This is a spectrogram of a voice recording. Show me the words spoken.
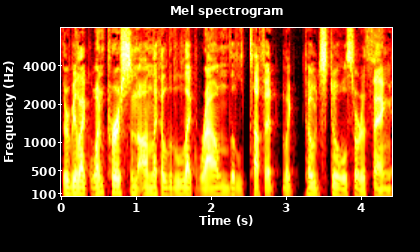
there would be like one person on like a little like round little tuffet like toadstool sort of thing,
